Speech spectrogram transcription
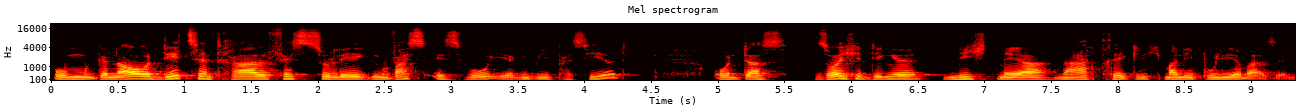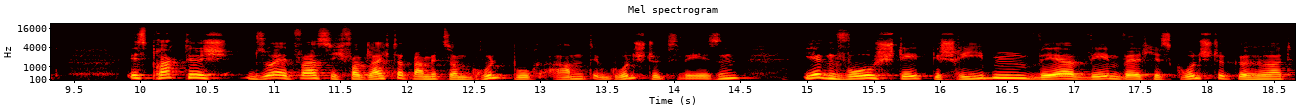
um genau dezentral festzulegen, was ist wo irgendwie passiert und dass solche Dinge nicht mehr nachträglich manipulierbar sind ist praktisch so etwas, ich vergleiche das mal mit so einem Grundbuchamt im Grundstückswesen. Irgendwo steht geschrieben, wer wem welches Grundstück gehört.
